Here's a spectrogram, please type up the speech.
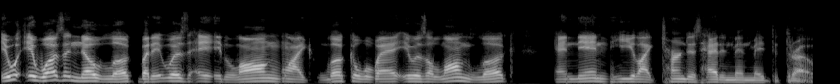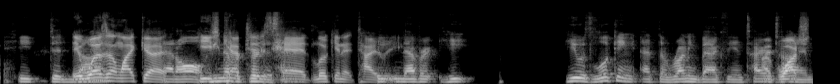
it it was a no look, but it was a long like look away. It was a long look, and then he like turned his head and then made the throw. He did. It wasn't like a at all. He's He kept his, his head, head. looking at Tyreek. He never he he was looking at the running back the entire I've time, watched-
